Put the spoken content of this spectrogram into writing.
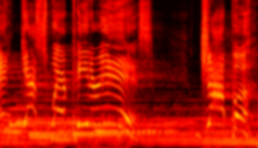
And guess where Peter is? Joppa.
